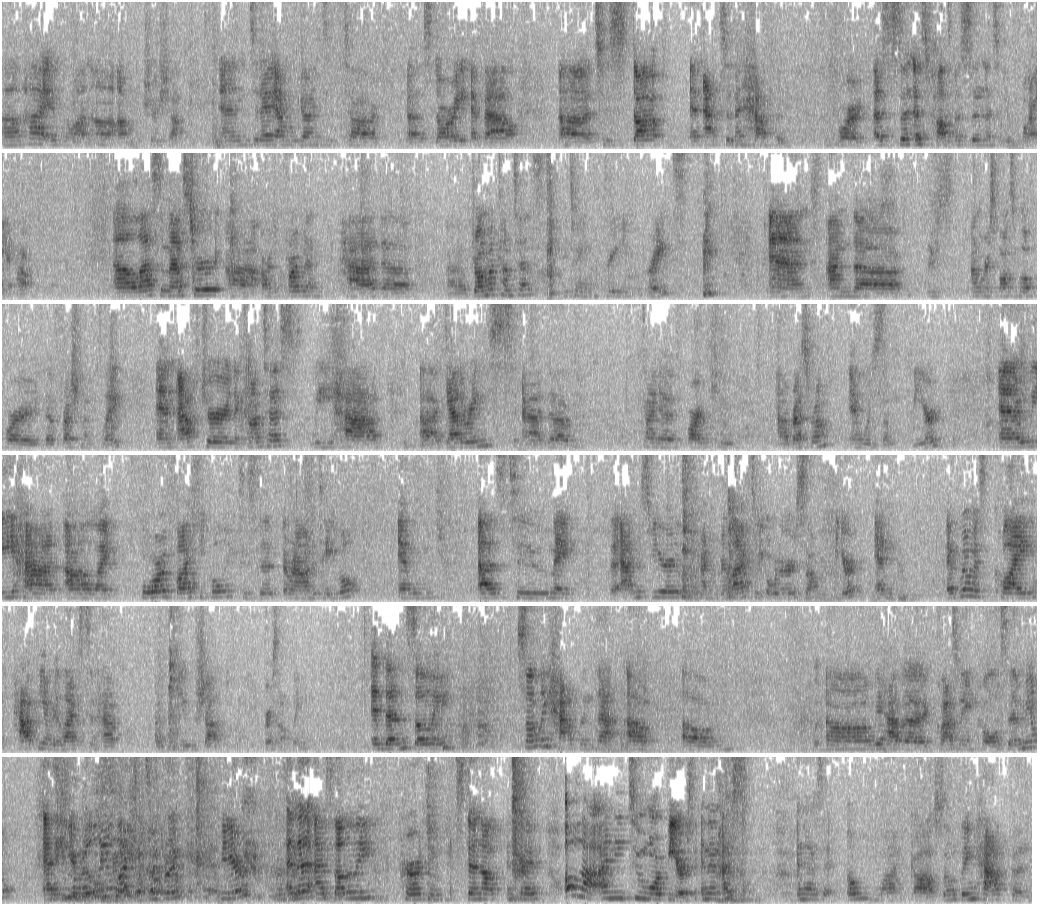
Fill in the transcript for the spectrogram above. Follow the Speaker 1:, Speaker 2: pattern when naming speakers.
Speaker 1: Uh, hi everyone, uh, I'm Patricia, and today I'm going to tell a story about uh, to stop an accident happen before as soon as possible, as soon as you find it out. Uh, last semester, uh, our department had a, a drama contest between three grades, and I'm the I'm responsible for the freshman play. And after the contest, we had uh, gatherings at the kind of barbecue uh, restaurant and with some beer. And we had uh, like four or five people to sit around the table. And as to make the atmosphere kind of relaxed, we ordered some beer. And everyone was quite happy and relaxed to have a few shots or something. And then suddenly, suddenly happened that uh, um, uh, we have a classmate called Samuel, and he really likes to drink beer. And then I suddenly heard him stand up and say, "Hola, I need two more beers." And then I, and then I said, "Oh my God, something happened."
